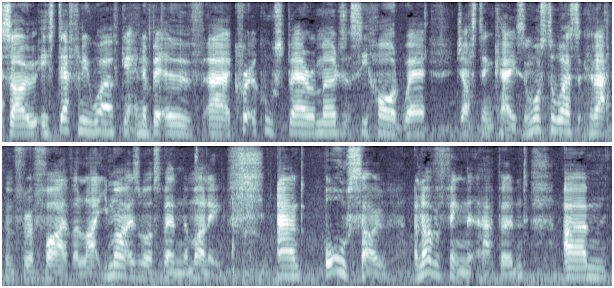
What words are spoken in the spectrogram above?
So it's definitely worth getting a bit of uh, critical spare emergency hardware just in case. And what's the worst that could happen for a fiver? Like you might as well spend the money. And also, another thing that happened, um,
